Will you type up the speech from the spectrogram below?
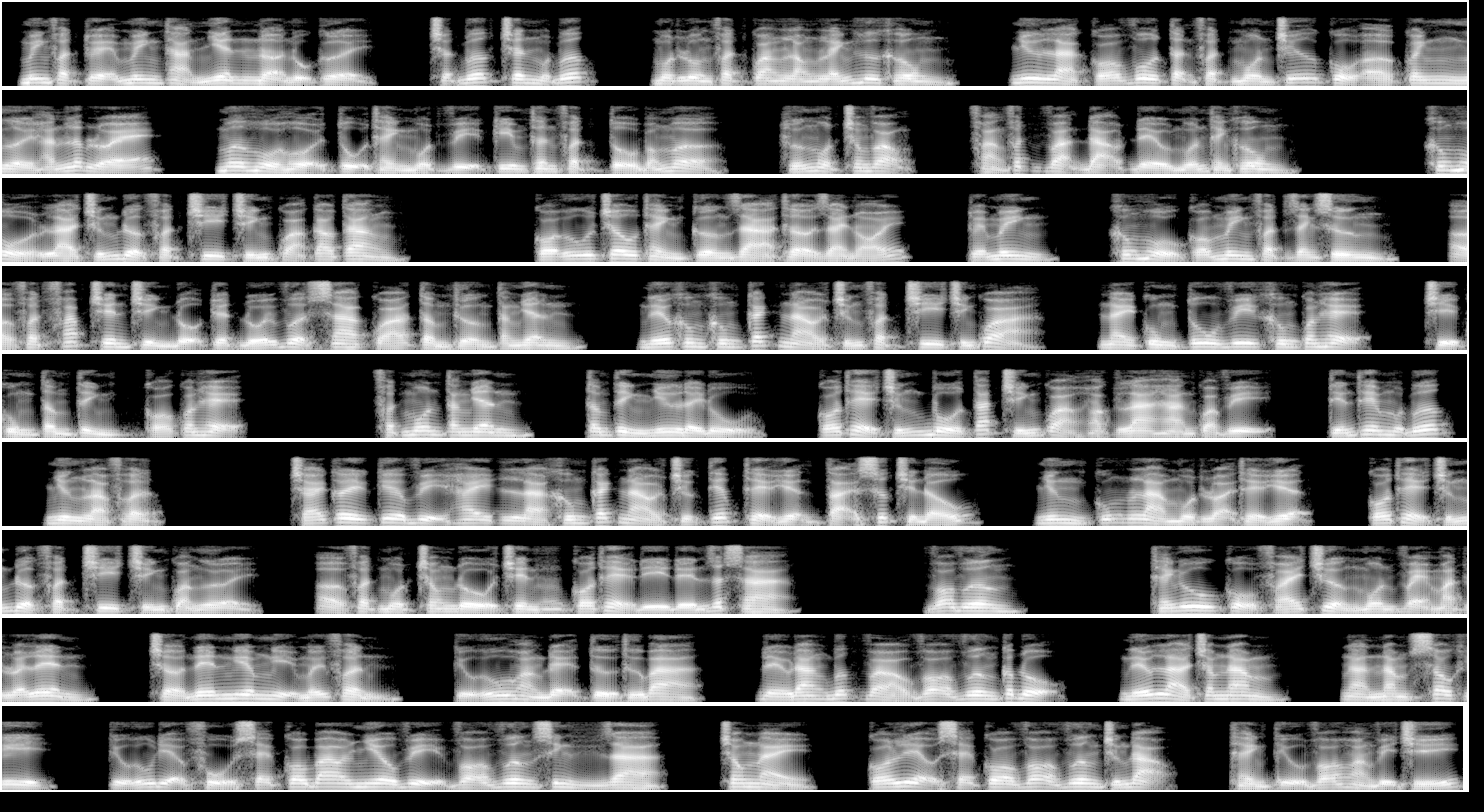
Minh Phật tuệ minh thản nhiên nở nụ cười, chợt bước chân một bước, một luồng Phật quang lóng lánh hư không, như là có vô tận Phật môn chữ cổ ở quanh người hắn lấp lóe, mơ hồ hội tụ thành một vị kim thân Phật tổ bóng mờ, hướng một trong vọng, phảng phất vạn đạo đều muốn thành không. Không hổ là chứng được Phật chi chính quả cao tăng. Có ưu châu thành cường giả thở dài nói, tuệ minh, không hổ có minh Phật danh sưng, ở Phật Pháp trên trình độ tuyệt đối vượt xa quá tầm thường tăng nhân, nếu không không cách nào chứng Phật chi chính quả, này cùng tu vi không quan hệ, chỉ cùng tâm tình có quan hệ. Phật môn tăng nhân, tâm tình như đầy đủ, có thể chứng Bồ Tát chính quả hoặc là hán quả vị, tiến thêm một bước, nhưng là Phật. Trái cây kia vị hay là không cách nào trực tiếp thể hiện tại sức chiến đấu, nhưng cũng là một loại thể hiện, có thể chứng được Phật chi chính quả người, ở Phật một trong đồ trên có thể đi đến rất xa. Võ Vương Thánh U cổ phái trưởng môn vẻ mặt lóe lên, trở nên nghiêm nghị mấy phần, cửu U hoàng đệ tử thứ ba, đều đang bước vào võ vương cấp độ, nếu là trăm năm, ngàn năm sau khi, cựu địa phủ sẽ có bao nhiêu vị võ vương sinh ra, trong này, có liệu sẽ có võ vương chứng đạo, thành tựu võ hoàng vị trí.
